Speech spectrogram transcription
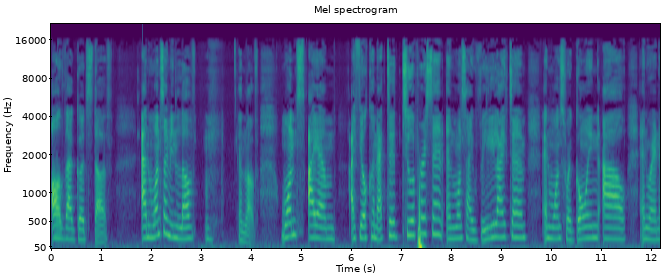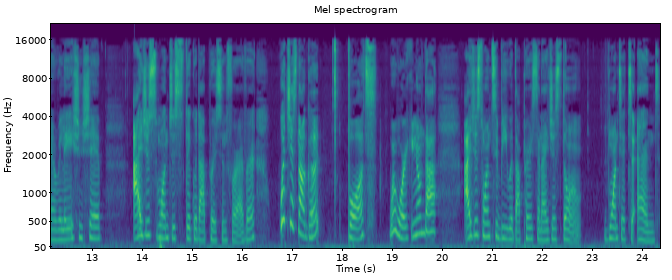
all that good stuff. And once i'm in love in love once i am I feel connected to a person, and once I really like them, and once we're going out and we're in a relationship, I just want to stick with that person forever, which is not good, but we're working on that. I just want to be with that person. I just don't want it to end,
